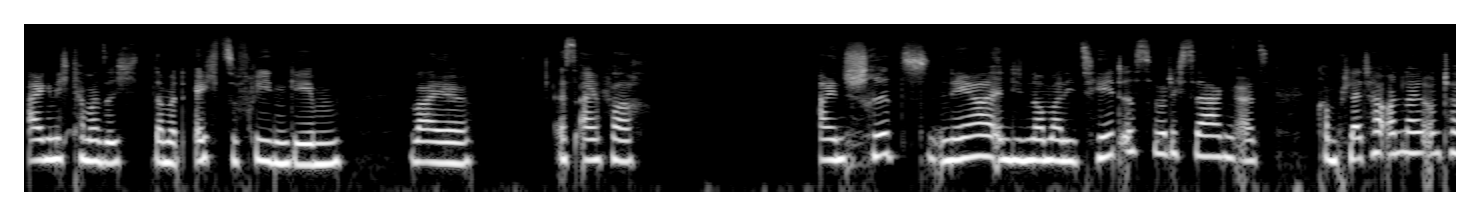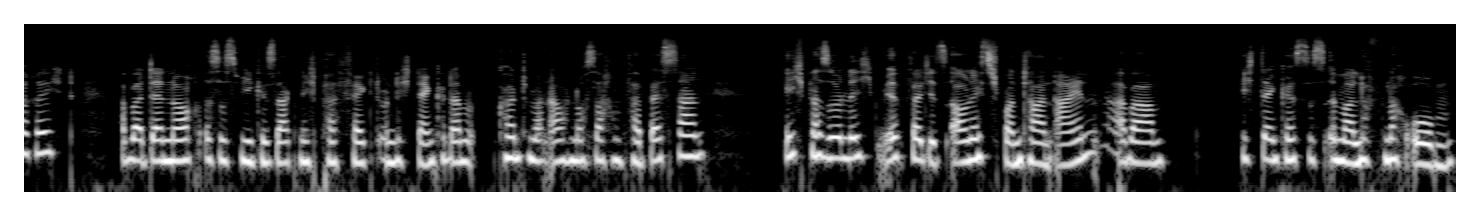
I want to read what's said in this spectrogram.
eigentlich kann man sich damit echt zufrieden geben, weil es einfach ein Schritt näher in die Normalität ist, würde ich sagen, als kompletter Online-Unterricht. Aber dennoch ist es, wie gesagt, nicht perfekt und ich denke, da könnte man auch noch Sachen verbessern. Ich persönlich, mir fällt jetzt auch nichts spontan ein, aber ich denke, es ist immer Luft nach oben.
